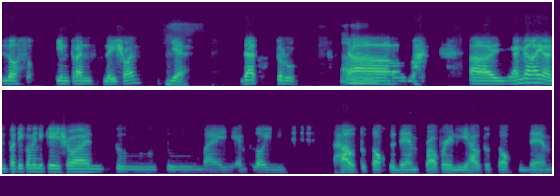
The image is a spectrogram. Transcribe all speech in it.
loss in translation. Yes, that's true. Uh-huh. Um, uh, hanggang ngayon, pati communication to to my employees, how to talk to them properly, how to talk to them.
